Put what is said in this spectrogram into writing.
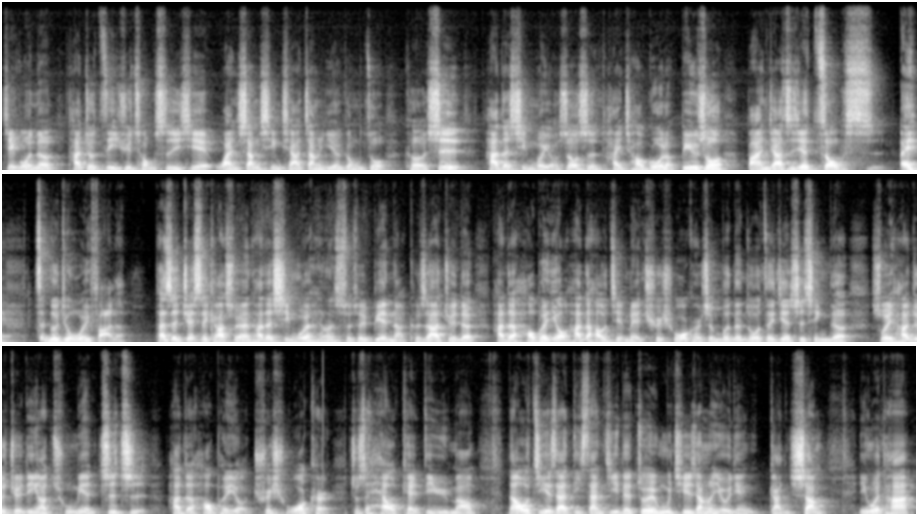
结果呢，他就自己去从事一些晚上行侠仗义的工作，可是他的行为有时候是太超过了，比如说把人家直接揍死，哎。这个就违法了。但是 Jessica 虽然她的行为很随随便呐，可是她觉得她的好朋友、她的好姐妹 Trish Walker 是不能做这件事情的，所以她就决定要出面制止她的好朋友 Trish Walker，就是 Hellcat 地狱猫。然后我记得在第三季的最后一幕，其实让人有点感伤，因为她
